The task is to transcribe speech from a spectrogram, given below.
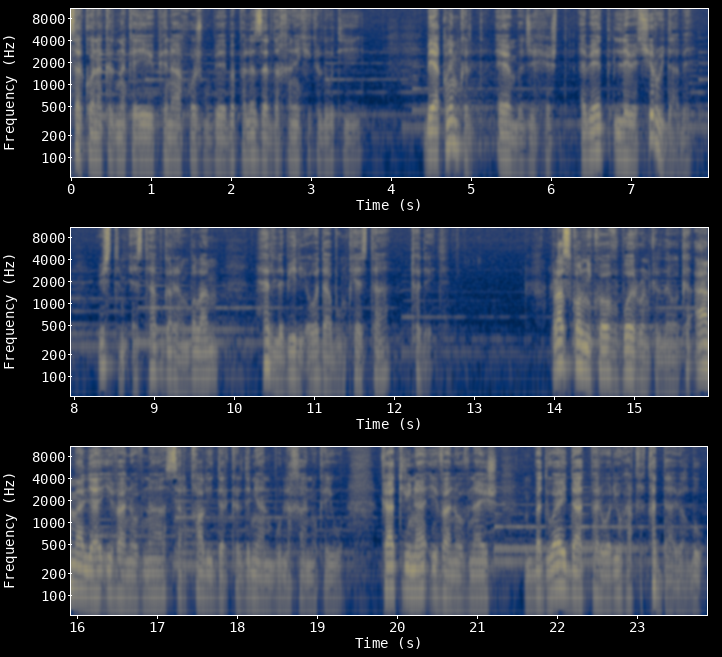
سەرکۆنەکردنەکە ئێوی پێ ناخۆش بووبێ بە پەلە زەردەخەنێکی کرد وتی، بێ ئەقڵیم کرد ئێوەم بە جێ هێشت، ئەبێت لەوێ چی ڕووی دابێ؟ ویستم ئێستا بگەڕێم بەڵام هەر لە بیری ئەوەدا بووم کە ئێستا تۆ دێیت. ڕاستکۆلنییکۆڤ بۆی ڕوونکردەوە کە ئامالیای ئیڤانۆڤنا سەرقاڵی دەرکردنیان بوو لە خانووکەی و کاترینا ئیڤانۆڤنایش بە دوای دادپەروەری و حەقیقت داوێڵ بوو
